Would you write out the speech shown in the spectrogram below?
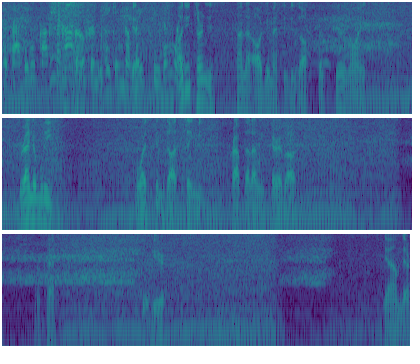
But that didn't stop Chicago from taking the Shit. late season win. How do you turn these kind of audio messages off? Because they're annoying. Randomly, voice comes out saying me crap that I don't care about. Okay. Let's go here. Yeah, I'm there.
